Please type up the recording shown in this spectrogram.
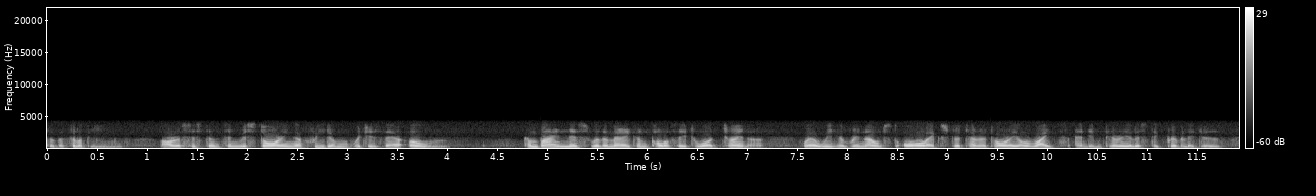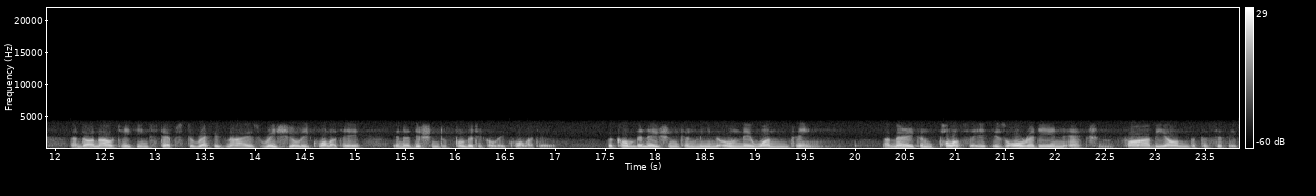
to the Philippines our assistance in restoring a freedom which is their own. Combine this with American policy toward China, where we have renounced all extraterritorial rights and imperialistic privileges and are now taking steps to recognize racial equality in addition to political equality. The combination can mean only one thing. American policy is already in action far beyond the Pacific.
